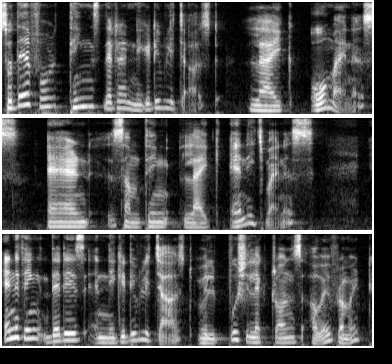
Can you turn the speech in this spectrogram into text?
So therefore things that are negatively charged like O minus and something like NH minus, anything that is negatively charged will push electrons away from it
